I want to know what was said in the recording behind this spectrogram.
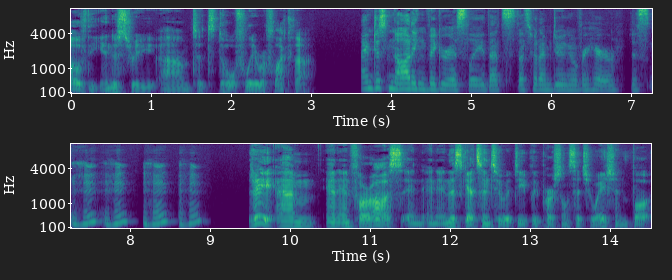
of the industry um, to, to hopefully reflect that I'm just nodding vigorously. That's that's what I'm doing over here. Just mm-hmm, mm-hmm, mm-hmm, mm-hmm. Right, um, and and for us, and, and and this gets into a deeply personal situation, but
